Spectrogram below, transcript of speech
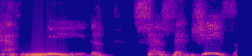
hath need says that Jesus,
